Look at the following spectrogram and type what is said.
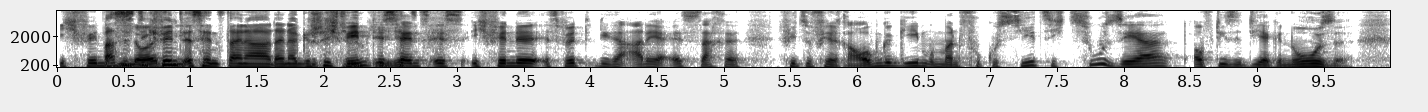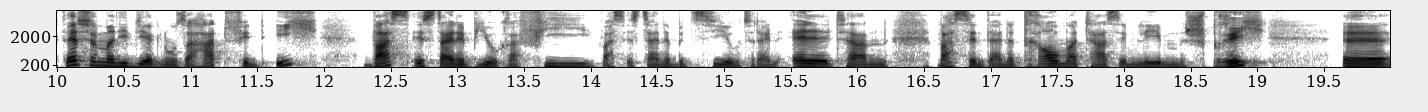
ich finde. Was ist die Quintessenz deiner, deiner Geschichte? Die Quintessenz ist, ich finde, es wird dieser ADHS-Sache viel zu viel Raum gegeben und man fokussiert sich zu sehr auf diese Diagnose. Selbst wenn man die Diagnose hat, finde ich, was ist deine Biografie? Was ist deine Beziehung zu deinen Eltern? Was sind deine Traumata im Leben? Sprich, äh,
